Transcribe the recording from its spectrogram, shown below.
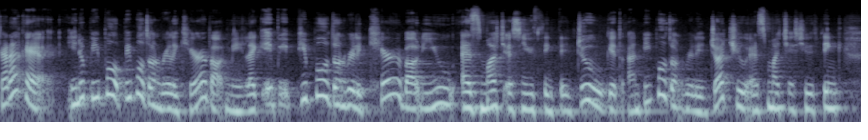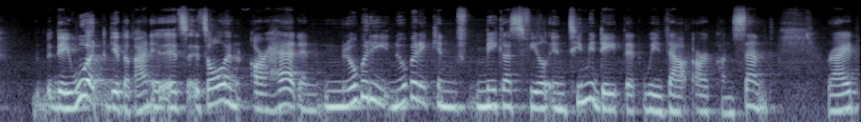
Karena kayak you know people people don't really care about me. Like if people don't really care about you as much as you think they do gitu kan. People don't really judge you as much as you think they would gitu kan. It's it's all in our head and nobody nobody can make us feel intimidated without our consent right?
